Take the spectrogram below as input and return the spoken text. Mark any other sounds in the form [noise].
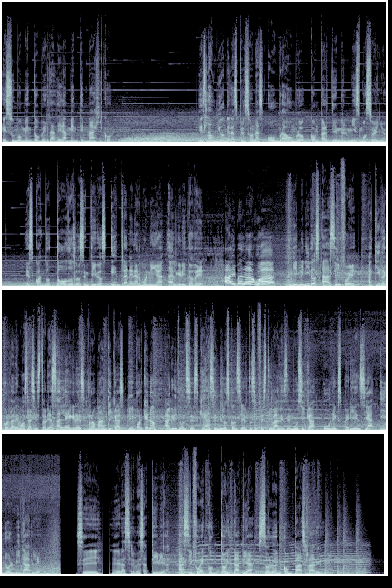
es un momento verdaderamente mágico. Es la unión de las personas hombro a hombro compartiendo el mismo sueño. Es cuando todos los sentidos entran en armonía al grito de ¡Ahí va agua! Bienvenidos a Así fue. Aquí recordaremos las historias alegres, románticas y, por qué no, agridulces que hacen de los conciertos y festivales de música una experiencia inolvidable. Sí, era cerveza tibia. Así fue con Toy Tapia, solo en Compás Radio.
